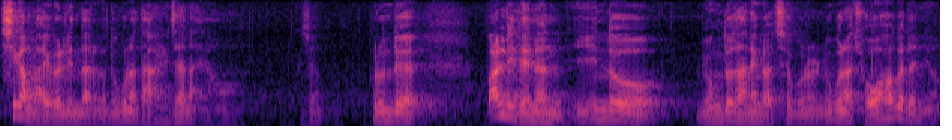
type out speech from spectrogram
시간 많이 걸린다는 거 누구나 다 알잖아요. 그죠? 그런데 빨리 되는 이 인도 명도 단행 가처분을 누구나 좋아하거든요.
